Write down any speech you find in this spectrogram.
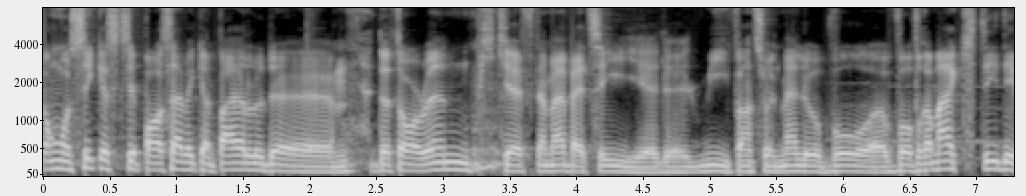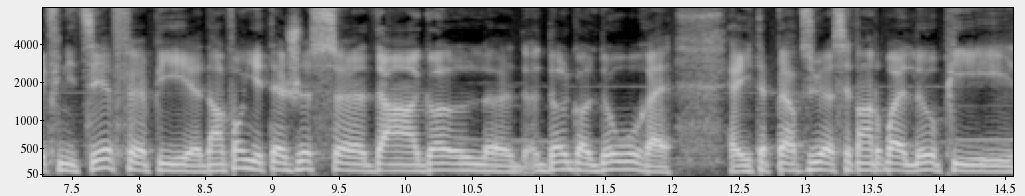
on sait qu'est-ce qui s'est passé avec le père de, Thorin. Puis que finalement, ben, lui, éventuellement, là, va, vraiment quitter définitif. Puis, dans le fond, il était juste dans Gol, Dol il était perdu à cet endroit-là. Puis,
